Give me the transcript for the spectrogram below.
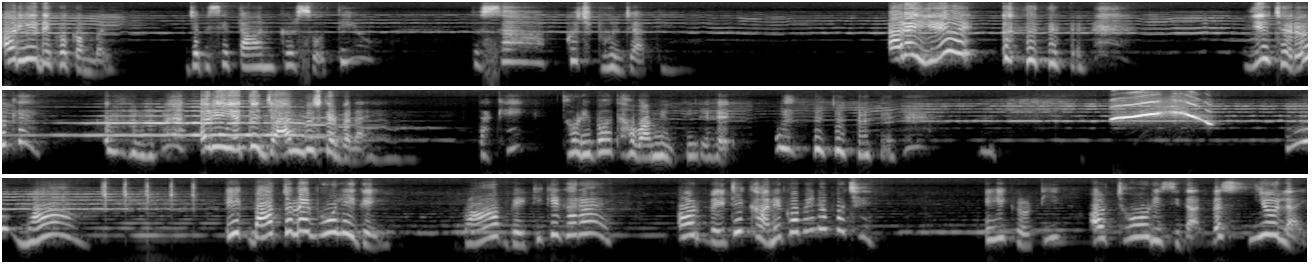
और ये देखो कंबल, जब इसे तान कर सोती हूँ तो सब कुछ भूल जाती हूँ। अरे ये! ये झरोके अरे, ये तो जानबूझकर बनाए हैं। ताकि थोड़ी बहुत हवा मिलती रहे। माँ, एक बात तो मैं भूल ही गई। बाप बेटी के घर आए और बेटी खाने को भी ना पूछे एक रोटी और थोड़ी सी दाल, बस यूँ लाई।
